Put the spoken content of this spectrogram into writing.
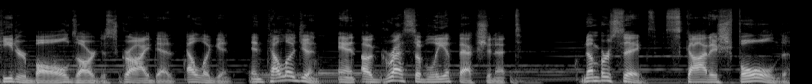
Peterbalds are described as elegant, intelligent, and aggressively affectionate. Number 6. Scottish Fold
